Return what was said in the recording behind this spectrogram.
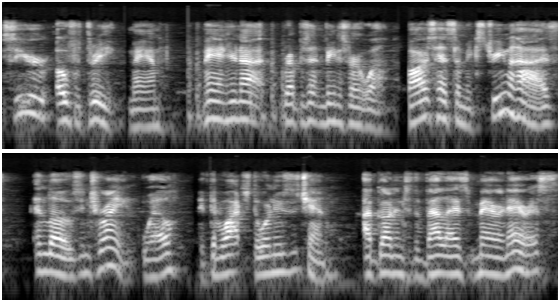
So you're 0 for 3, ma'am. Man, you're not representing Venus very well. Mars has some extreme highs and lows in terrain. Well, if they watch Thor News' channel, I've gone into the Valles Marineris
